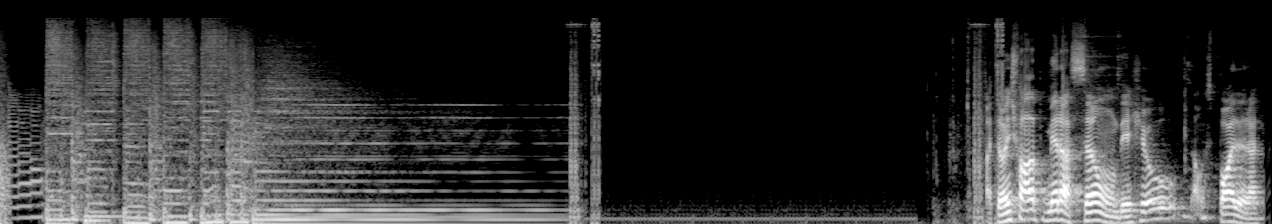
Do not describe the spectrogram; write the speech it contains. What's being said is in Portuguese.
Então, antes de falar da primeira ação, deixa eu dar um spoiler. A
